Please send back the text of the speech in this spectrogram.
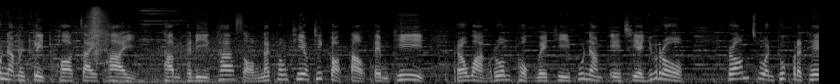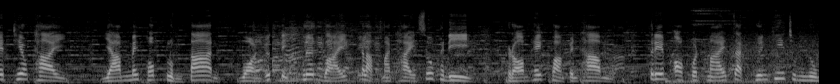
ผู้นำอังกฤษพอใจไทยทำคดีฆ่าสองนักท่องเที่ยวที่เกาะเต่าเต็มที่ ระหว่างร่วมถกเวทีผู้นำเอเชียยุโรป พร้อมชวนทุกประเทศเที่ยวไทย ย้ำไม่พบกลุ่มต้าน วอนยุติเคลื่อนไหวกลับมาไทยสู้คดี พร้อมให้ความเป็นธรรม เตรียมออกกฎหมายจัดพื้นที่ชุมนุม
